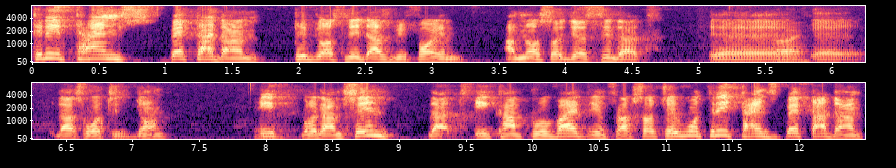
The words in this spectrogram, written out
three times better than previous leaders before him. I'm not suggesting that uh, right. uh, that's what is done. Yeah. It, but I'm saying that he can provide infrastructure even three times better than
